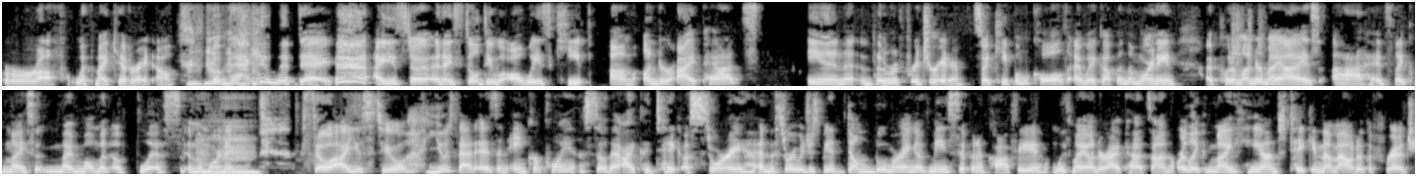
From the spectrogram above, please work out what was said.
rough with my kid right now. but back in the day, I used to, and I still do, always keep um, under eye pads in the refrigerator. So I keep them cold. I wake up in the morning. I put them under my eyes. Ah, it's like my my moment of bliss in the mm-hmm. morning. So I used to use that as an anchor point so that I could take a story and the story would just be a dumb boomerang of me sipping a coffee with my under eye pads on or like my hand taking them out of the fridge.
